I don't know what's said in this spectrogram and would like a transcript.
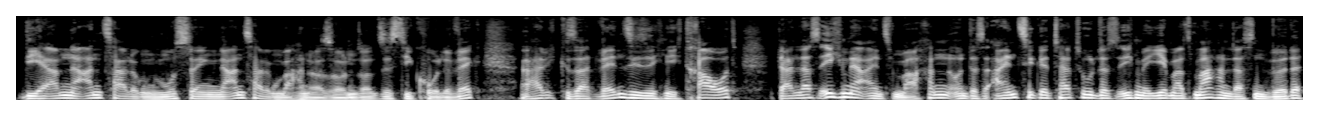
die haben eine Anzahlung, du musst eine Anzahlung machen oder so und sonst ist die Kohle weg, da habe ich gesagt, wenn sie sich nicht traut, dann lass ich mir eins machen und das einzige Tattoo, das ich mir jemals machen lassen würde,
